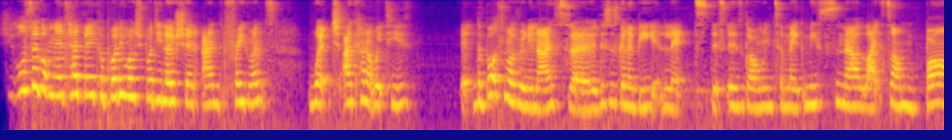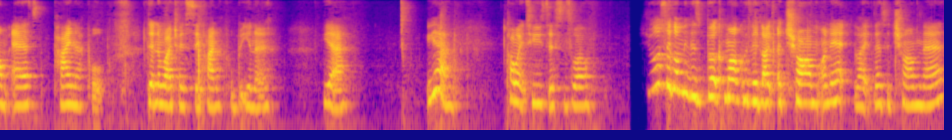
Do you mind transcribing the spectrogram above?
She also got me a Ted Baker body wash, body lotion and fragrance, which I cannot wait to use. It, the box smells really nice, so this is going to be lit. This is going to make me smell like some bomb-ass pineapple. Don't know why I chose to say pineapple, but you know, yeah. Yeah. Can't wait to use this as well. She also got me this bookmark with a, like a charm on it. Like there's a charm there.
